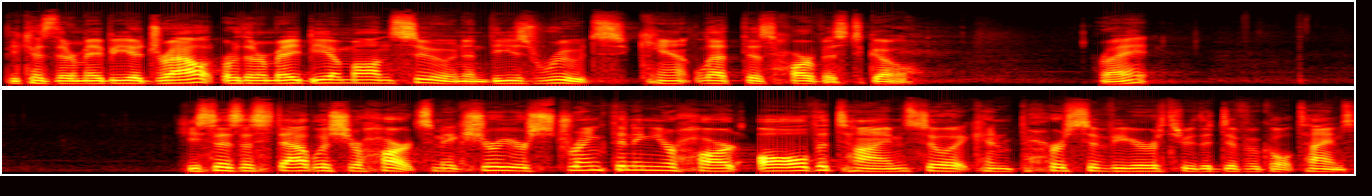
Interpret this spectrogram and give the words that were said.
Because there may be a drought or there may be a monsoon, and these roots can't let this harvest go. Right? He says, establish your hearts. Make sure you're strengthening your heart all the time so it can persevere through the difficult times.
